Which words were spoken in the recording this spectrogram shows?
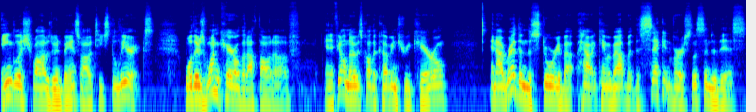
English while I was doing band, so I would teach the lyrics. Well, there's one carol that I thought of, and if y'all know, it's called the Coventry Carol. And I read them the story about how it came about, but the second verse, listen to this.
